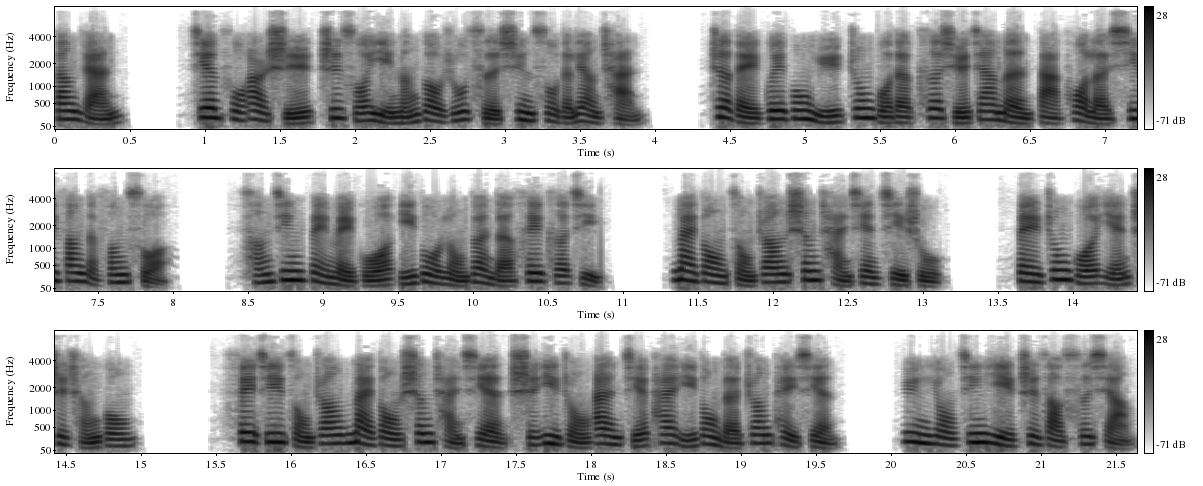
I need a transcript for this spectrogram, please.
当然，歼负二十之所以能够如此迅速的量产，这得归功于中国的科学家们打破了西方的封锁。曾经被美国一度垄断的黑科技脉动总装生产线技术被中国研制成功。飞机总装脉动生产线是一种按节拍移动的装配线，运用精益制造思想，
